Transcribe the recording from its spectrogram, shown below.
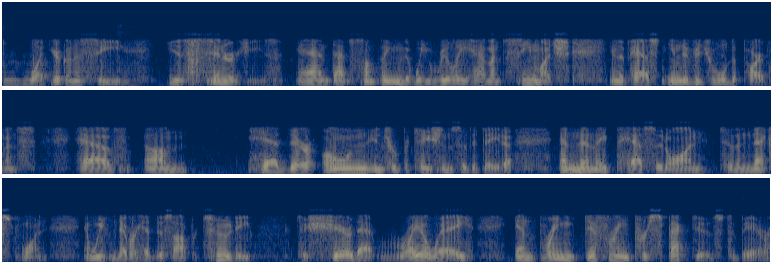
mm-hmm. what you're going to see is synergies. And that's something that we really haven't seen much in the past. Individual departments have um, had their own interpretations of the data, and then they pass it on to the next one. And we've never had this opportunity to share that right away and bring differing perspectives to bear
